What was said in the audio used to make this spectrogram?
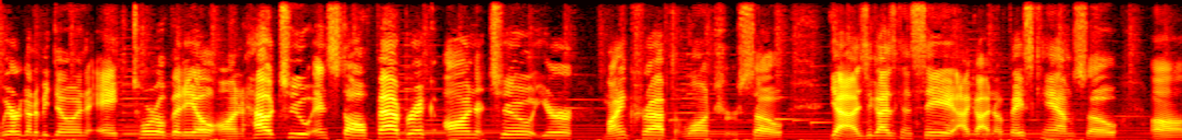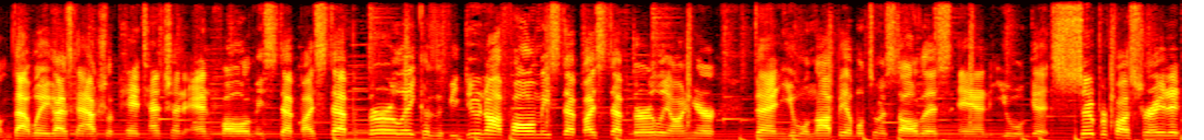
we are going to be doing a tutorial video on how to install Fabric onto your Minecraft launcher. So, yeah, as you guys can see, I got no face cam, so um, that way you guys can actually pay attention and follow me step by step thoroughly. Because if you do not follow me step by step thoroughly on here, then you will not be able to install this and you will get super frustrated.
